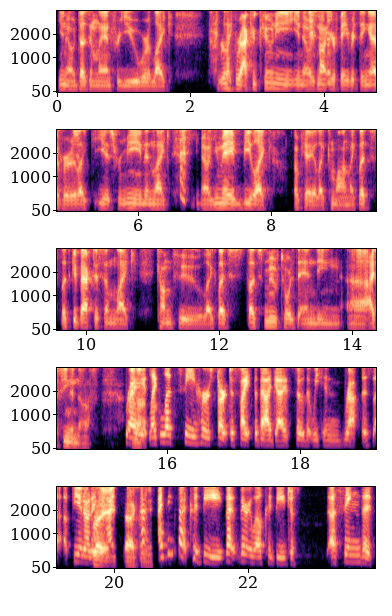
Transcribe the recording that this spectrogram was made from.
you know, doesn't land for you, or like like Raccacoonie, you know, is not your favorite thing ever, like he is for me, then like, you know, you may be like, okay, like come on, like let's let's get back to some like kung fu, like let's let's move towards the ending. Uh, I've seen enough. Right. Uh, like let's see her start to fight the bad guys so that we can wrap this up. You know what I mean? I, exactly. I, I think that could be that very well could be just a thing that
